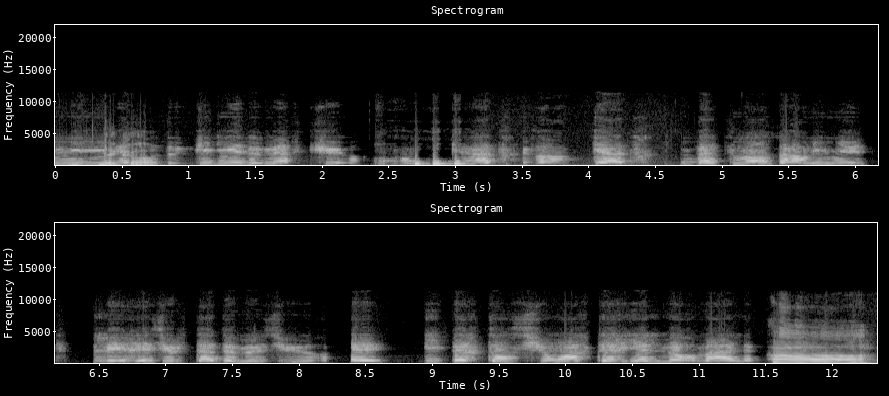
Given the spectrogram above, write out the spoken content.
mm D'accord. de pilier de mercure. 84 battements par minute. Les résultats de mesure est hypertension artérielle normale. Ah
